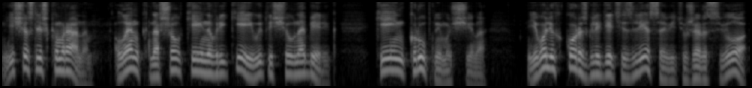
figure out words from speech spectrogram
Еще слишком рано. Лэнг нашел Кейна в реке и вытащил на берег. Кейн крупный мужчина. Его легко разглядеть из леса, ведь уже рассвело.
